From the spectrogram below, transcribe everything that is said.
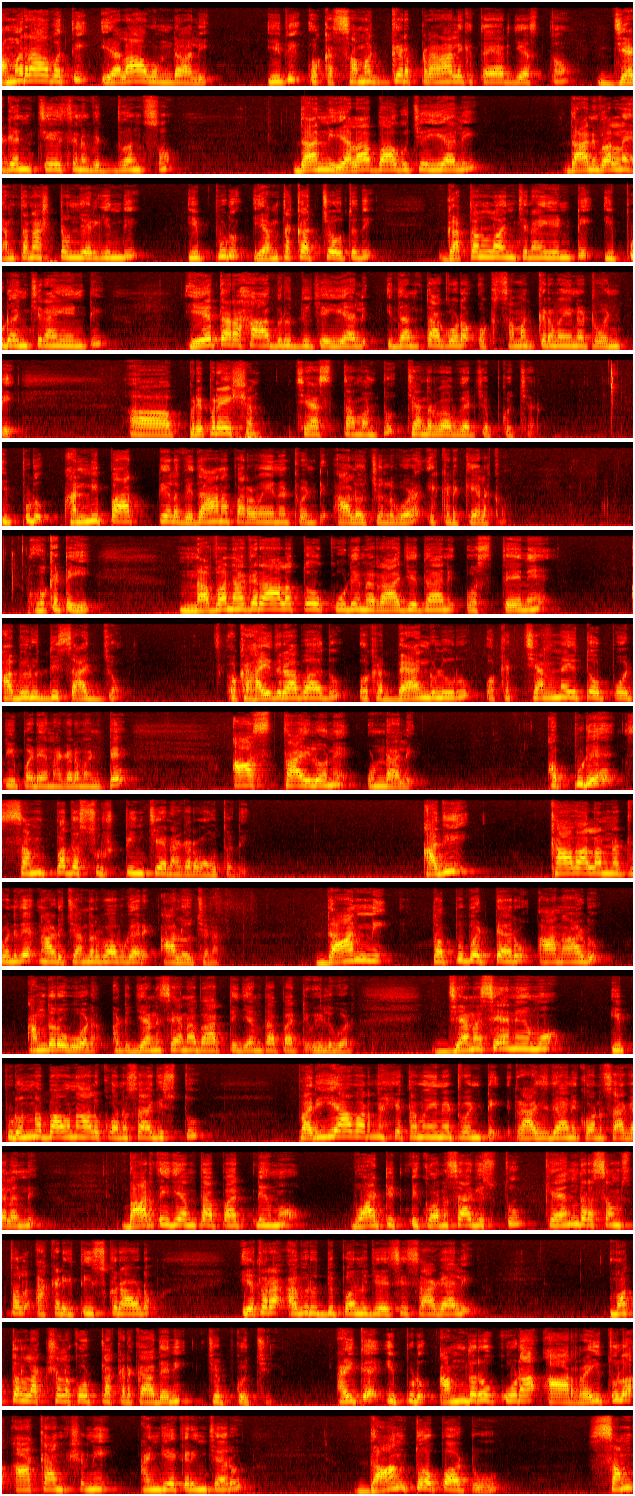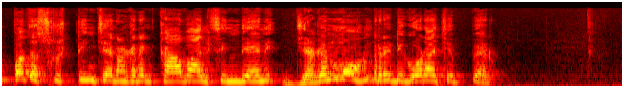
అమరావతి ఎలా ఉండాలి? ఇది ఒక సమగ్ర ప్రణాళిక తయారు చేస్తాం. జగన్ చేసిన విధ్వంసం దాన్ని ఎలా బాగు చేయాలి? దానివల్ల ఎంత నష్టం జరిగింది? ఇప్పుడు ఎంత ఖర్చు అవుతుంది? గతంలో అంచనా ఏంటి? ఇప్పుడు అంచనా ఏంటి? ఏ తరహా అభివృద్ధి చేయాలి? ఇదంతా కూడా ఒక సమగ్రమైనటువంటి ప్రిపరేషన్ చేస్తామంటూ చంద్రబాబు గారు చెప్పుకొచ్చారు. ఇప్పుడు అన్ని పార్టీల విధానపరమైనటువంటి ఆలోచనలు కూడా ఇక్కడ కీలకం. ఒకటి నవనగరాలతో కూడిన రాజధాని వస్తేనే అభివృద్ధి సాధ్యం. ఒక హైదరాబాదు ఒక బెంగళూరు ఒక చెన్నైతో పోటీ పడే నగరం అంటే ఆ స్థాయిలోనే ఉండాలి. అప్పుడే సంపద సృష్టించే నగరం అవుతుంది. అది కావాలన్నటువంటిదే నాడు చంద్రబాబు గారి ఆలోచన. దాన్ని తప్పుబట్టారు ఆనాడు అందరూ కూడా. అటు జనసేన భారతీయ జనతా పార్టీ వీళ్ళు కూడా. జనసేన ఏమో ఇప్పుడున్న భవనాలు కొనసాగిస్తూ పర్యావరణ హితమైనటువంటి రాజధాని కొనసాగాలంది భారతీయ జనతా పార్టీ ఏమో వాటిని కొనసాగిస్తూ కేంద్ర సంస్థలు అక్కడికి తీసుకురావడం ఇతర అభివృద్ధి పనులు చేసి సాగాలి. మొత్తం లక్షల కోట్లు అక్కడ కాదని చెప్పుకొచ్చింది. అయితే ఇప్పుడు అందరూ కూడా ఆ రైతుల ఆకాంక్షని అంగీకరించారు. దాంతోపాటు సంపద సృష్టించే నగరం కావాల్సిందే అని జగన్మోహన్ రెడ్డి కూడా చెప్పారు.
